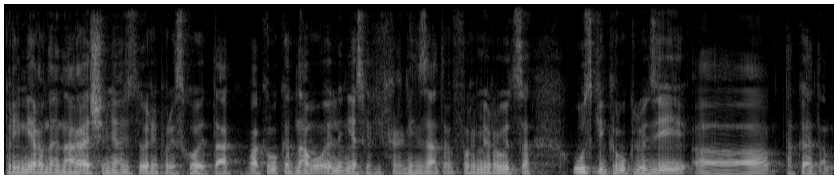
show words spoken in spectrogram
примерное наращивание аудитории происходит так. Вокруг одного или нескольких организаторов формируется узкий круг людей, э, такая там,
